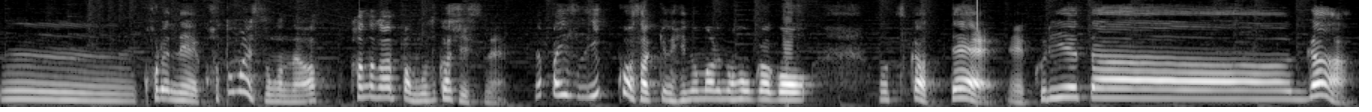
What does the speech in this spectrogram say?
うーん、これね、言葉にするのがなかなかやっぱ難しいですね。やっぱ一個はさっきの日の丸の放課後を使って、クリエイターが、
